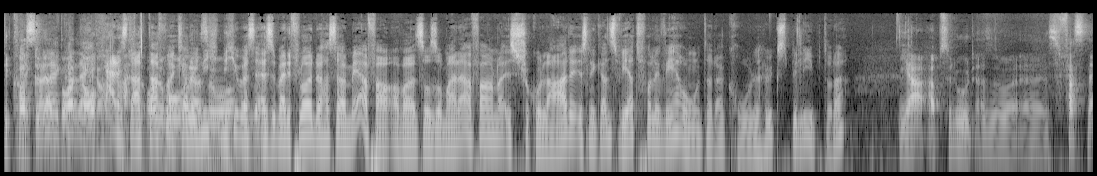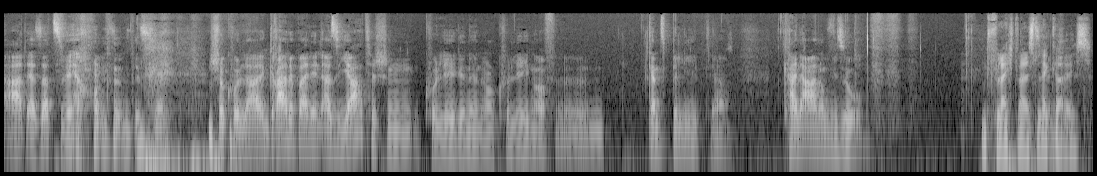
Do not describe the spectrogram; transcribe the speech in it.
Die kostet lecker, an Bord lecker. auch. Ja, das darf, darf man, glaube ich, nicht, so. nicht übers. Also, meine Freunde, du hast ja mehr Erfahrung, aber so, so meine Erfahrung ist, Schokolade ist eine ganz wertvolle Währung unter der Krone. Höchst beliebt, oder? Ja, absolut. Also äh, ist fast eine Art Ersatzwährung, so ein bisschen. Schokolade, gerade bei den asiatischen Kolleginnen und Kollegen auf, äh, ganz beliebt, ja. Keine Ahnung wieso. Und vielleicht, weil es lecker ist.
